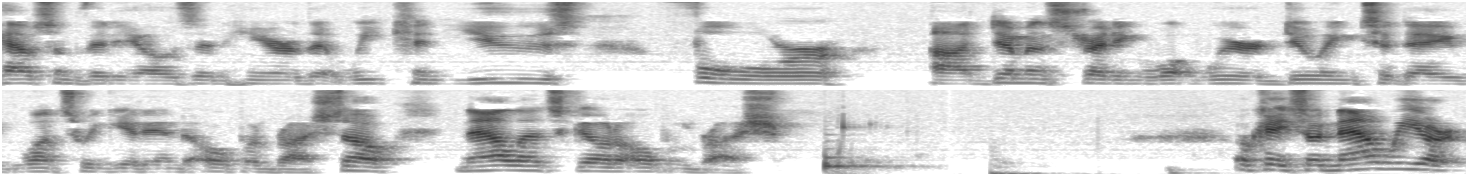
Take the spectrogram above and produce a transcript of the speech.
have some videos in here that we can use for uh, demonstrating what we're doing today once we get into OpenBrush. So now let's go to OpenBrush. Okay, so now we are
